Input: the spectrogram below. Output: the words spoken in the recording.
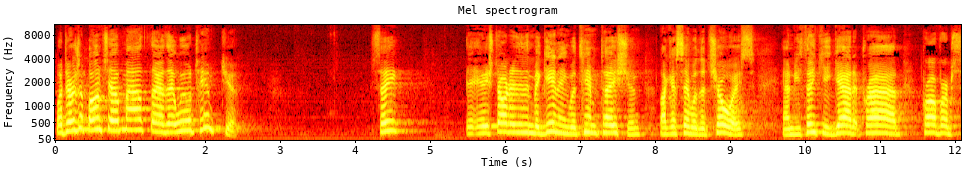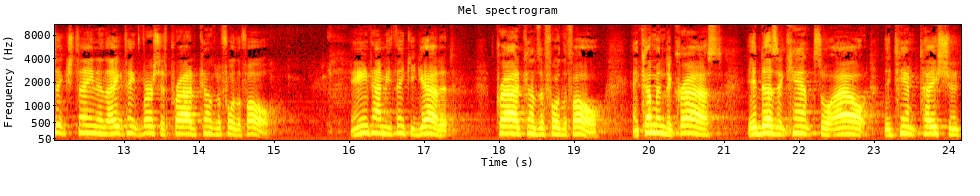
But there's a bunch of them out there that will tempt you. See? It started in the beginning with temptation, like I said, with a choice. And you think you got it, pride. Proverbs 16 and the 18th verse says, Pride comes before the fall. Anytime you think you got it, pride comes before the fall. And coming to Christ, it doesn't cancel out the temptation,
